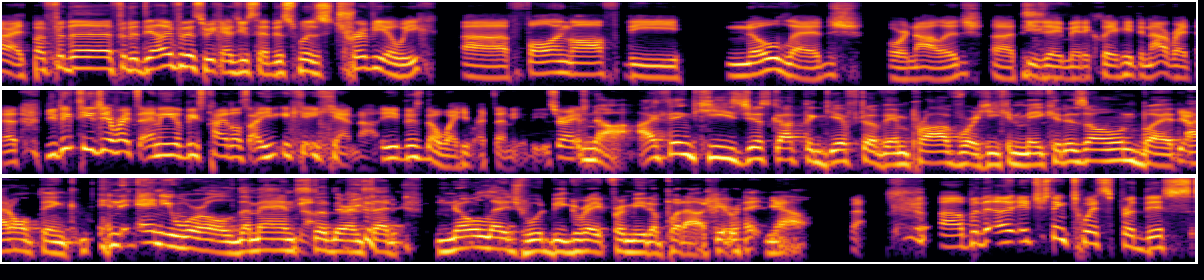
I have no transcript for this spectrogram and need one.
All right, but for the for the daily for this week, as you said, this was trivia week, uh, falling off the no ledge or knowledge. Uh, TJ made it clear he did not write that. Do you think TJ writes any of these titles? I, he, he can't not. He, there's no way he writes any of these, right? No, I think he's just got the gift of improv where he can make it his own. But Yeah. I don't think in any world the man No. stood there and said, "Knowledge would be great for me to put out here right now." Uh, but the uh, interesting twist for this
